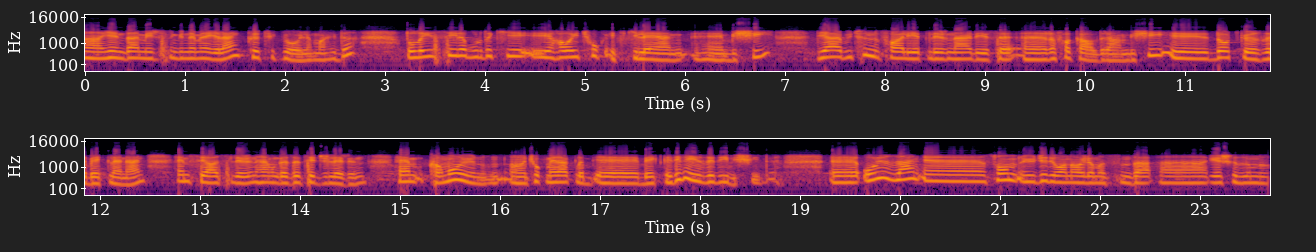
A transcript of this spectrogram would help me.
e, yeniden meclisin gündemine gelen kritik bir oylamaydı. Dolayısıyla buradaki e, havayı çok etkileyen e, bir şey. Diğer bütün faaliyetleri neredeyse e, rafa kaldıran bir şey. Dört gözle beklenen hem siyasilerin hem gazetecilerin hem kamuoyunun çok merakla beklediği ve izlediği bir şeydi. O yüzden son Yüce Divan oylamasında yaşadığımız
